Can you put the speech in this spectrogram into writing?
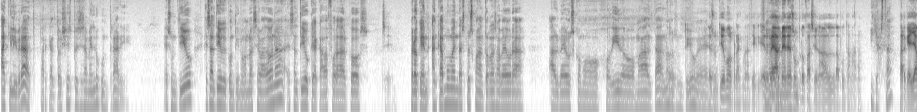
equilibrat, perquè el Toshi és precisament el contrari. És un tio, és el tio que continua amb la seva dona, és el tio que acaba fora del cos, Sí. però que en, en cap moment després, quan el tornes a veure, el veus com jodido, mal, tal, no? És un tio que... És un tio molt pragmàtic. Sí. Realment és un professional de puta mare. I ja està. Perquè hi ha,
